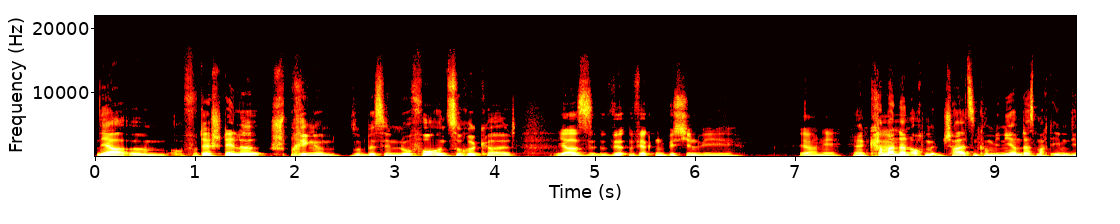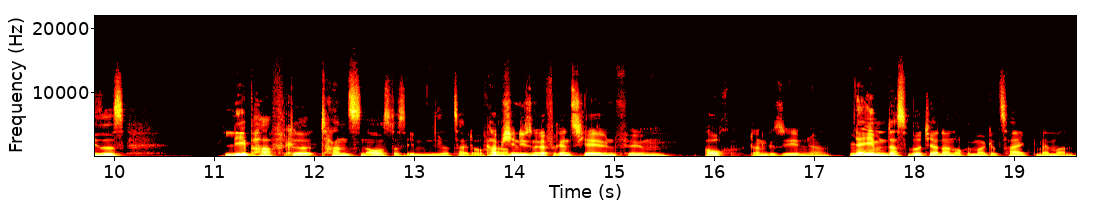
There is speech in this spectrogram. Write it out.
ja, ähm, auf der Stelle springen. So ein bisschen nur vor und zurück halt. Ja, Das- wir, wirkt ein bisschen wie. Ja, nee. Kann man Ähm. dann auch mit Charleston kombinieren und das macht eben dieses lebhafte Tanzen aus, das eben in dieser Zeit aufkam. Habe ich in diesen referenziellen Filmen auch dann gesehen, ja. Ja, eben, das wird ja dann auch immer gezeigt, wenn man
